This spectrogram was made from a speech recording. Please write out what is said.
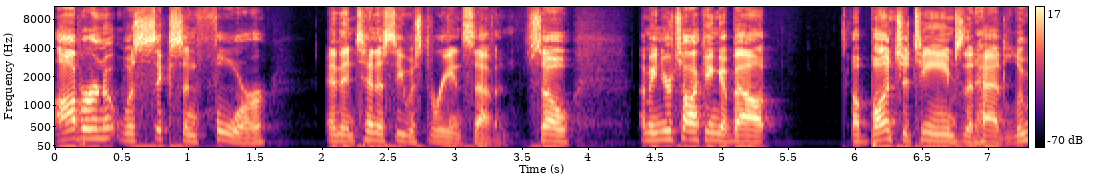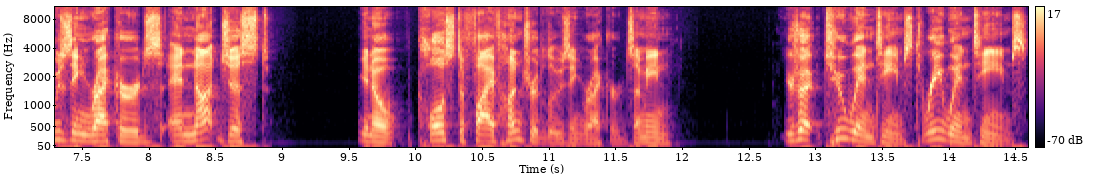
Auburn was 6 and 4, and then Tennessee was 3 and 7. So, I mean, you're talking about a bunch of teams that had losing records and not just, you know, close to 500 losing records. I mean, you're talking two win teams, three win teams.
